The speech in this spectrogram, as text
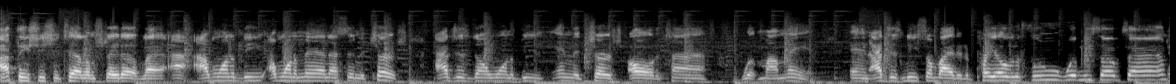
I think she should tell him straight up. Like I, I want to be. I want a man that's in the church. I just don't want to be in the church all the time with my man. And I just need somebody to pray over the food with me sometimes.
